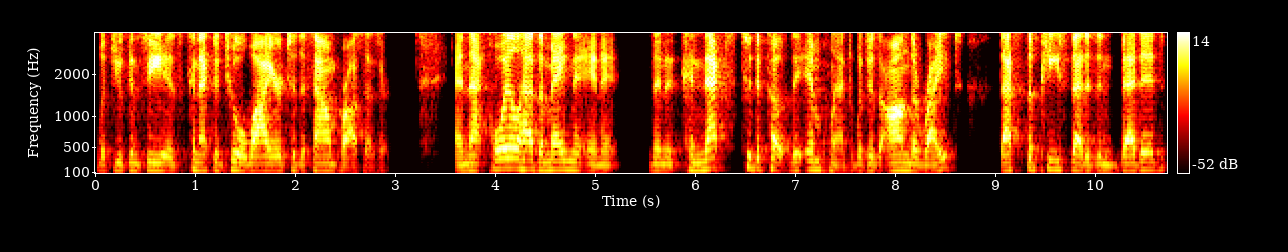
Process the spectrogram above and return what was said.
which you can see is connected to a wire to the sound processor. And that coil has a magnet in it, then it connects to the, the implant, which is on the right. That's the piece that is embedded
